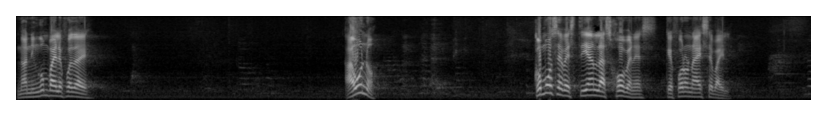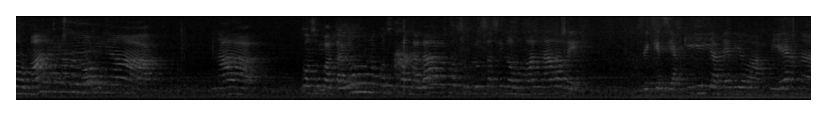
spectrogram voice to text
No, a ningún baile fue de ahí. A uno. ¿Cómo se vestían las jóvenes que fueron a ese baile? normal, no había nada con su pantalón, no con su falda larga, con su blusa así normal, nada de, de que si aquí a medio a pierna,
